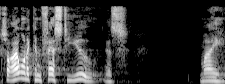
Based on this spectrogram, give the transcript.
So I want to confess to you, as my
